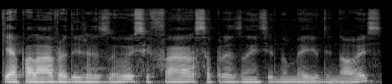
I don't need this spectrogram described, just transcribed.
Que a palavra de Jesus se faça presente no meio de nós,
